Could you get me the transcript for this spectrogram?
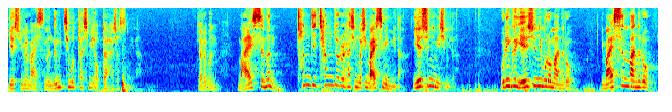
예수님의 말씀은 능치 못하심이 없다 하셨습니다. 여러분 말씀은 천지 창조를 하신 것이 말씀입니다. 예수님이십니다. 우린 그 예수님으로만으로 말씀만으로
